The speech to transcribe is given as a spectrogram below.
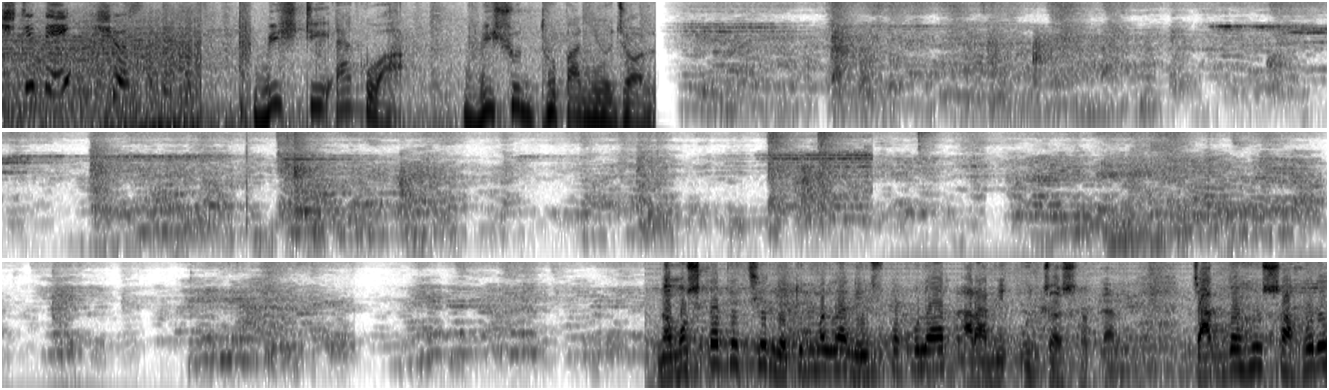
বৃষ্টিতে স্বস্তি। বৃষ্টি অ্যাকোয়া বিশুদ্ধ পানীয় জল। নমস্কার দেখছি নতুন বাংলা নিউজ পপুলার আর আমি উজ্জ্বল সরকার। চাকদহ শহরে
